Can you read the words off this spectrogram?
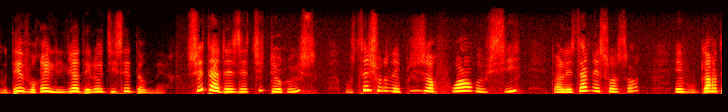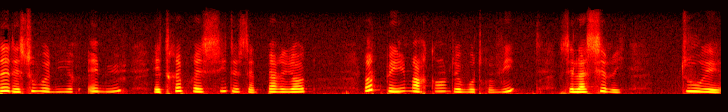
vous dévorez l'Iliade et l'Odyssée d'Homère. Suite à des études de russe, vous séjournez plusieurs fois en Russie dans les années 60 et vous gardez des souvenirs émus et très précis de cette période. L'autre pays marquant de votre vie, c'est la Syrie, d'où est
